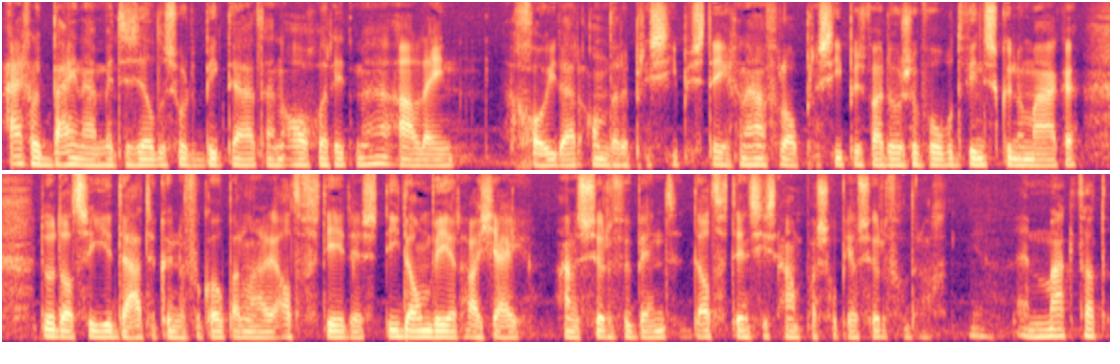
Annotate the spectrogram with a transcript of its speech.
eigenlijk bijna met dezelfde soort big data en algoritme. Alleen gooi je daar andere principes tegenaan. Vooral principes waardoor ze bijvoorbeeld winst kunnen maken. Doordat ze je data kunnen verkopen aan de adverteerders. Die dan weer, als jij aan het surfen bent, de advertenties aanpassen op jouw surfgedrag. Ja. En maakt dat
